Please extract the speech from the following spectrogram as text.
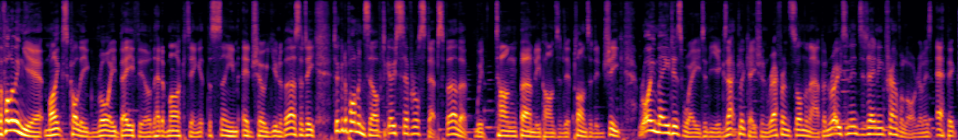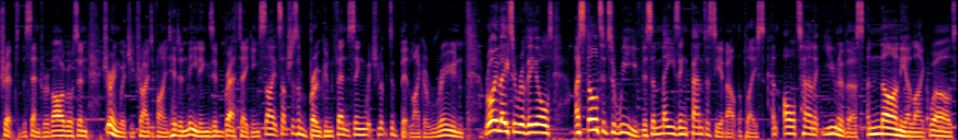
The following year, Mike's colleague Roy Bayfield, head of marketing at the same Edge Hill University, took it upon himself to go several steps further. With tongue firmly planted, planted in cheek, Roy made his way to the exact location referenced on the map and wrote an entertaining travelogue on his epic trip to the centre of Argleton, during which he tried to find hidden meanings in breathtaking sights such as some broken fencing which looked a bit like a rune. Roy later revealed, I started to weave this amazing fantasy about the place, an alternate universe, a Narnia like world.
